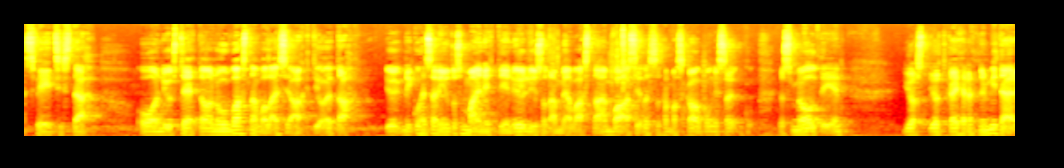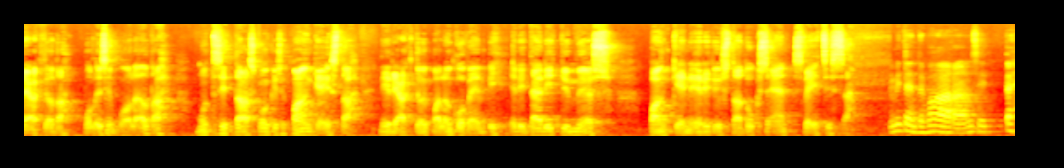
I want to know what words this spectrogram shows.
Sveitsistä, on just se, että on ollut vastaavanlaisia aktioita, niin kuin Hessan jutussa mainittiin, öljysatamia vastaan Basilassa samassa kaupungissa, jossa me oltiin, jotka ei herättänyt mitään reaktiota poliisin puolelta, mutta sitten taas kun on kyse pankeista, niin reaktio on paljon kovempi. Eli tämä liittyy myös pankkien erityistatukseen Sveitsissä. Miten te vaaraan sitten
